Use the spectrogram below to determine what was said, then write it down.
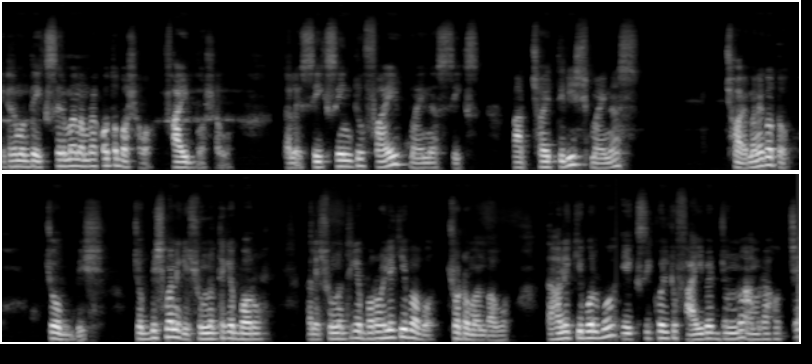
এটার মধ্যে এক্সের মান আমরা কত বসাবো? ফাইভ বসাবো। তাহলে six into five minus six পাঁচ, ছয়, তিরিশ মাইনাস ছয় মানে কত? চব্বিশ। চব্বিশ মানে কি? শূন্য থেকে বড়। তাহলে শূন্য থেকে বড় হলে কি পাবো? ছোট মান পাবো। তাহলে কি বলব? এক্স ইকুয়াল টু ফাইভ এর জন্য আমরা হচ্ছে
